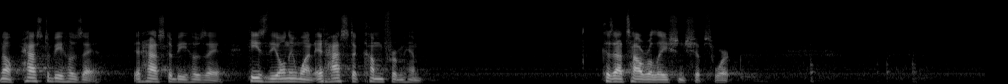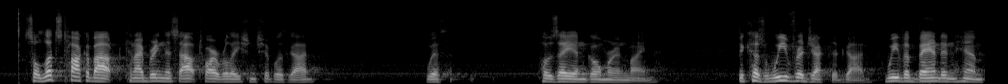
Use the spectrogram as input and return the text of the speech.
No, has to be Hosea. It has to be Hosea. He's the only one. It has to come from him. Because that's how relationships work. So let's talk about can I bring this out to our relationship with God? With Hosea and Gomer in mind. Because we've rejected God, we've abandoned Him,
